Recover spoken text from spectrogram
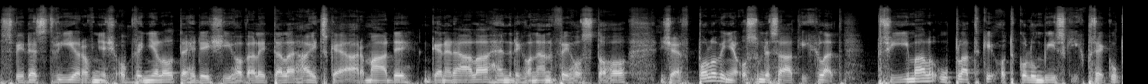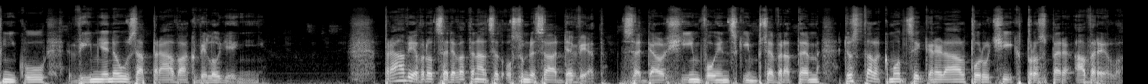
Svědectví rovněž obvinilo tehdejšího velitele haitské armády generála Henryho Nanfiho z toho, že v polovině 80. let přijímal úplatky od kolumbijských překupníků výměnou za práva k vylodění. Právě v roce 1989 se dalším vojenským převratem dostal k moci generál poručík Prosper Avril.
